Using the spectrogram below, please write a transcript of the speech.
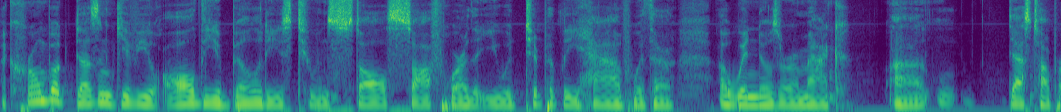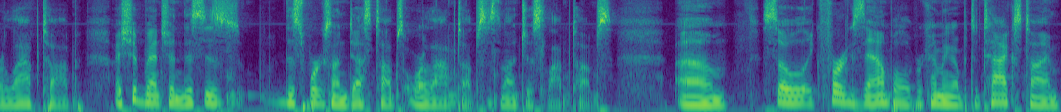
a Chromebook doesn't give you all the abilities to install software that you would typically have with a, a Windows or a Mac uh, desktop or laptop. I should mention this is this works on desktops or laptops. It's not just laptops. Um, so, like for example, we're coming up to tax time.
